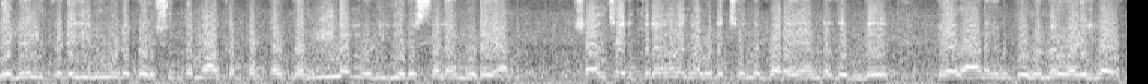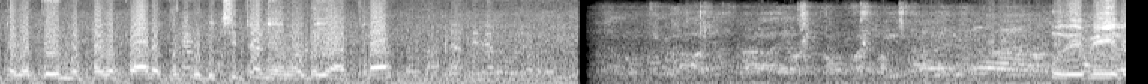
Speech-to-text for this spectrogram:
വിലകൾക്കിടയിലൂടെ പരിശുദ്ധമാക്കപ്പെട്ട വെള്ളം ഒഴുകിയൊരു സ്ഥലം കൂടെയാണ്. പക്ഷെ ആ ചരിത്രങ്ങളൊക്കെ അവിടെ ചെന്ന് പറയേണ്ടതുണ്ട്. ഏതാണെങ്കിലും പോകുന്ന വഴിയിൽ ഒട്ടകത്തെയും ഒട്ടകപ്പാലൊക്കെ കുടിച്ചിട്ടാണ് ഞങ്ങളുടെ യാത്ര. ഹുദൈബിയിൽ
